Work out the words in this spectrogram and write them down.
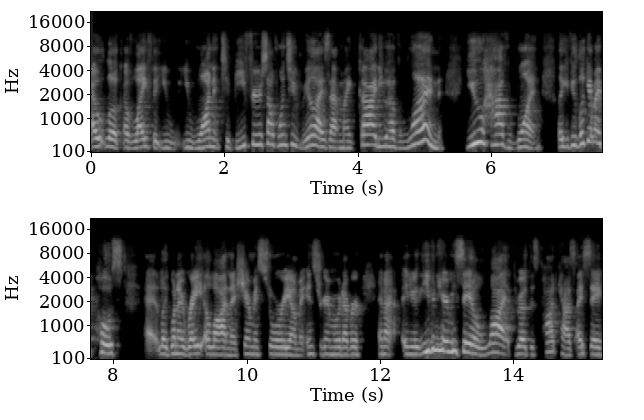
outlook of life that you you want it to be for yourself once you realize that my god you have won you have won like if you look at my posts eh, like when i write a lot and i share my story on my instagram or whatever and i and you even hear me say it a lot throughout this podcast i say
